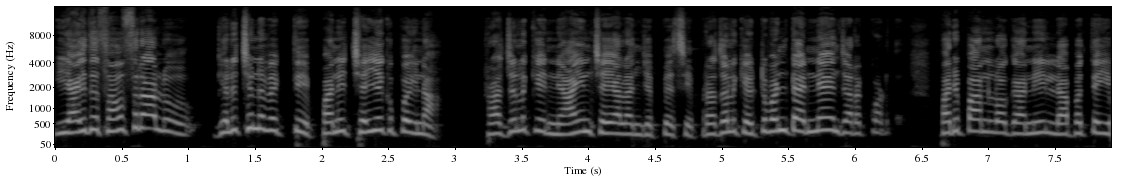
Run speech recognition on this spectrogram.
ఈ ఐదు సంవత్సరాలు గెలిచిన వ్యక్తి పని చేయకపోయినా ప్రజలకి న్యాయం చేయాలని చెప్పేసి ప్రజలకు ఎటువంటి అన్యాయం జరగకూడదు. పరిపాలనలో కానీ లేకపోతే ఈ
